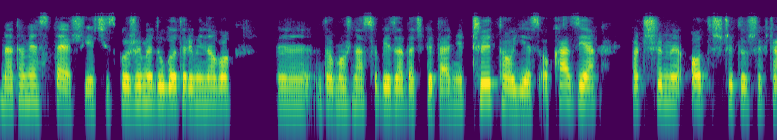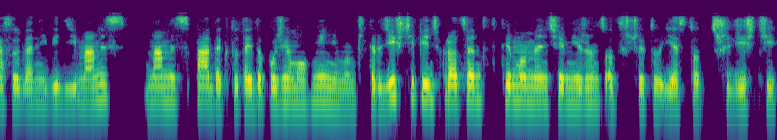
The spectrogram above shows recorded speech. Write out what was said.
Natomiast też, jeśli spojrzymy długoterminowo, y, to można sobie zadać pytanie, czy to jest okazja. Patrzymy od szczytu wszechczasów dla Nvidia, mamy, mamy spadek tutaj do poziomu minimum 45%, w tym momencie mierząc od szczytu jest to 36%.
